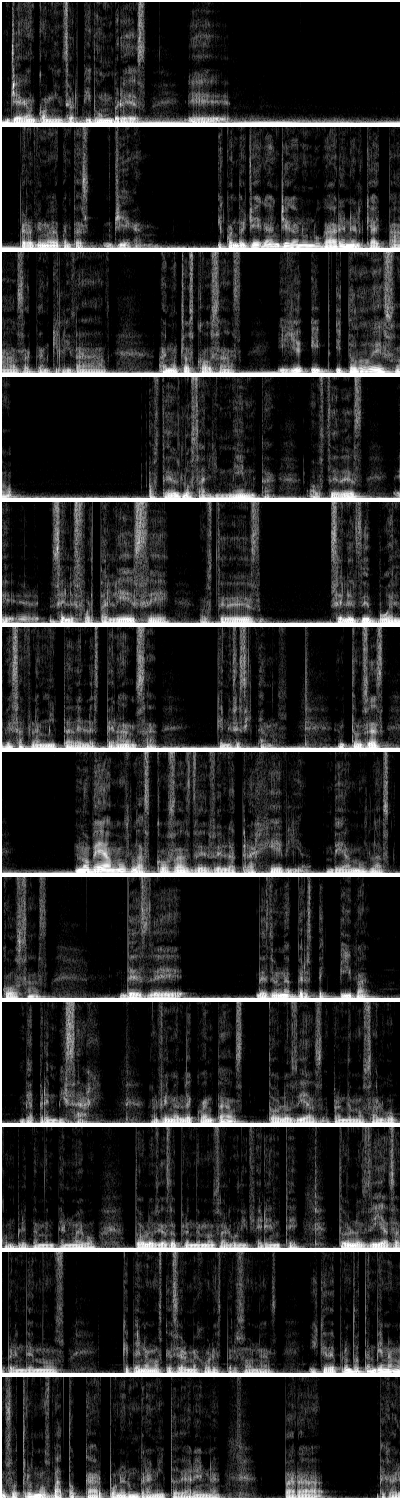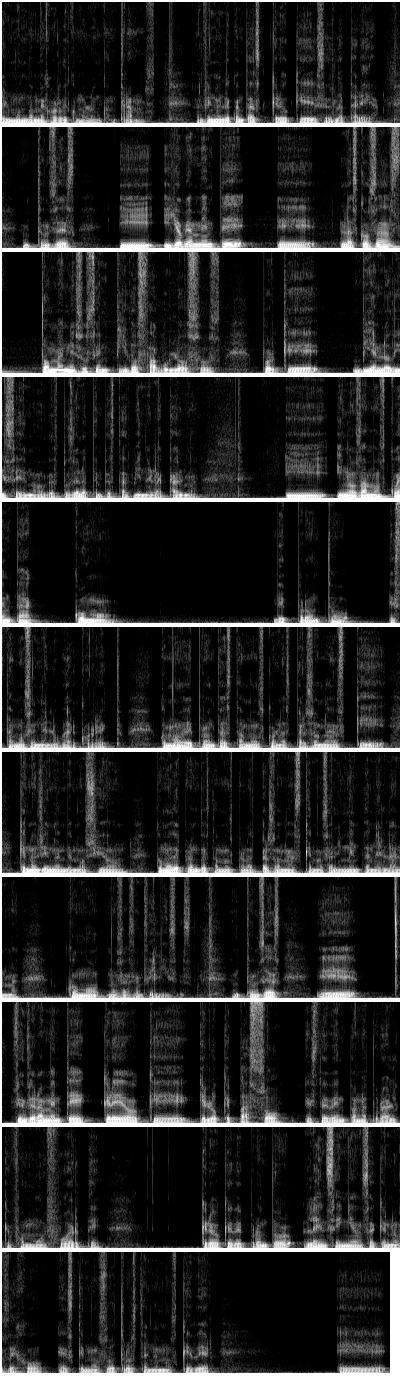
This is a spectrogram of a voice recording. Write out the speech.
llegan con incertidumbres, eh, pero al final de cuentas llegan. Y cuando llegan, llegan a un lugar en el que hay paz, hay tranquilidad, hay muchas cosas. Y, y todo eso a ustedes los alimenta, a ustedes eh, se les fortalece, a ustedes se les devuelve esa flamita de la esperanza que necesitamos. Entonces, no veamos las cosas desde la tragedia, veamos las cosas desde, desde una perspectiva de aprendizaje. Al final de cuentas, todos los días aprendemos algo completamente nuevo, todos los días aprendemos algo diferente, todos los días aprendemos que tenemos que ser mejores personas y que de pronto también a nosotros nos va a tocar poner un granito de arena para dejar el mundo mejor de como lo encontramos. Al final de cuentas creo que esa es la tarea. Entonces, y, y obviamente eh, las cosas toman esos sentidos fabulosos porque bien lo dice, ¿no? Después de la tempestad viene la calma. Y, nos damos cuenta cómo de pronto estamos en el lugar correcto, cómo de pronto estamos con las personas que, nos llenan de emoción, cómo de pronto estamos con las personas que nos alimentan el alma, cómo nos hacen felices. Entonces, eh, sinceramente creo que, que lo que pasó, este evento natural que fue muy fuerte, creo que de pronto la enseñanza que nos dejó es que nosotros tenemos que ver eh,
